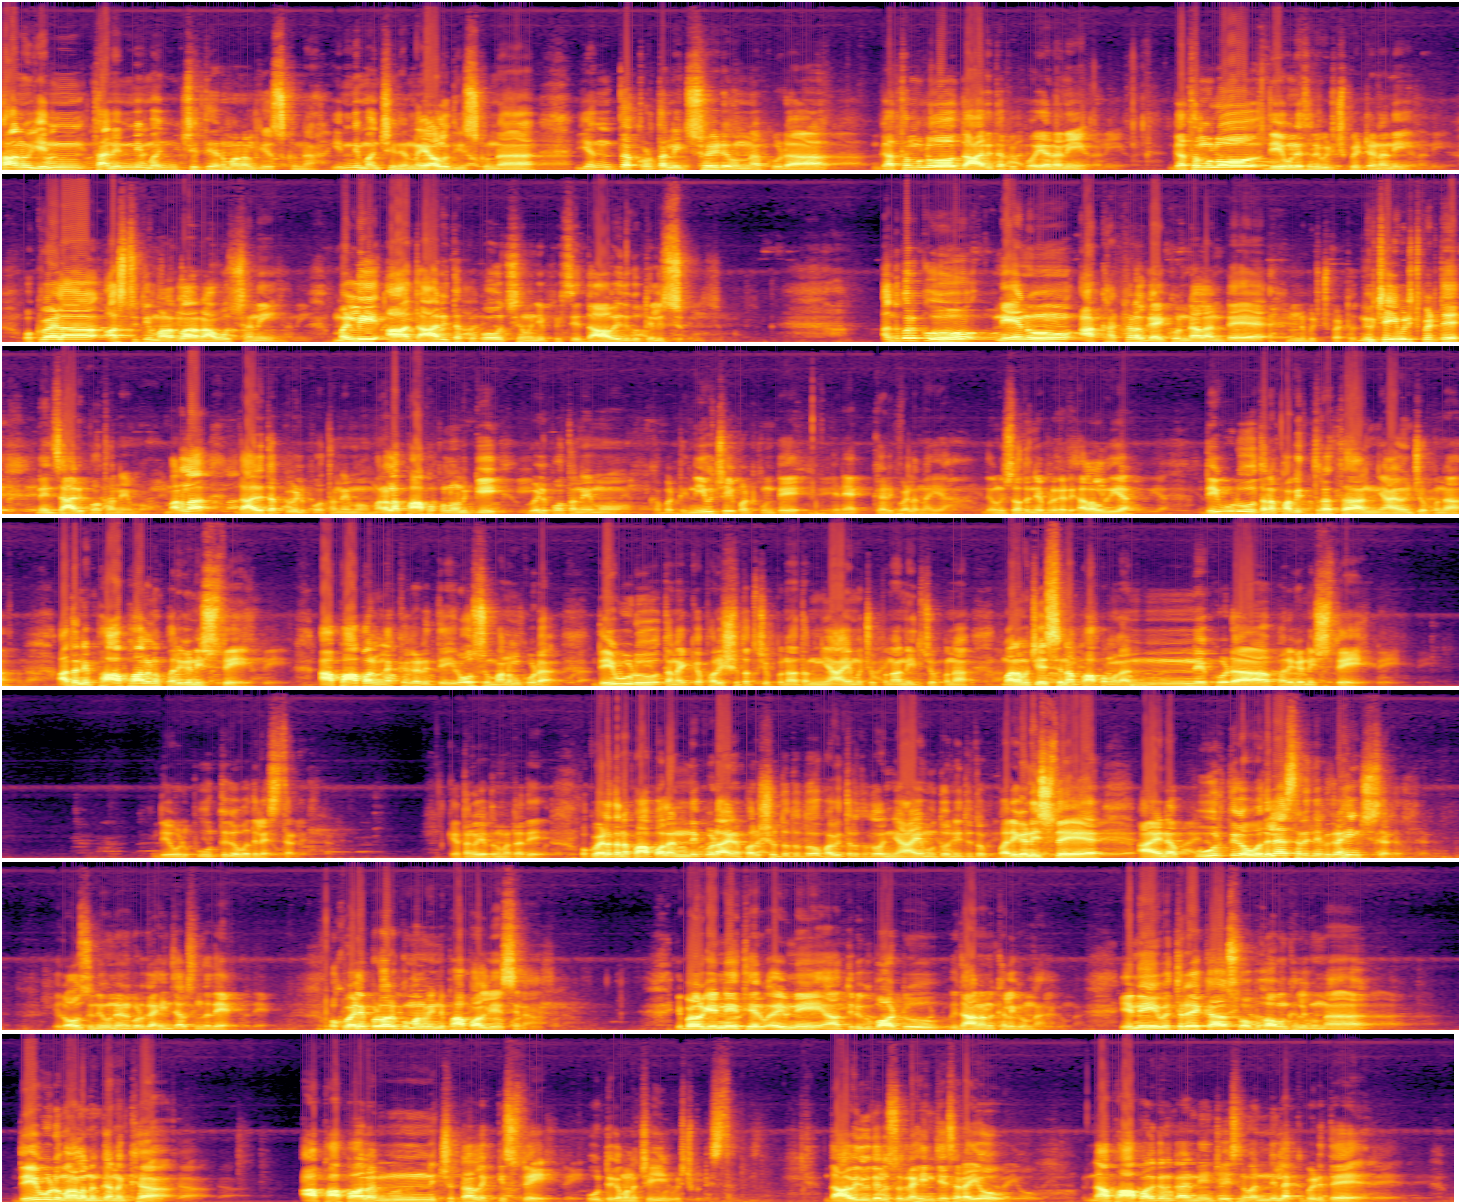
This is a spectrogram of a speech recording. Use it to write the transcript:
తాను ఎన్ని తాను ఎన్ని మంచి తీర్మానాలు చేసుకున్నా ఎన్ని మంచి నిర్ణయాలు తీసుకున్నా ఎంత కృత నిశ్చయుడే ఉన్నా కూడా గతంలో దారి తప్పిపోయానని గతంలో దేవుని విడిచిపెట్టానని ఒకవేళ ఆ స్థితి మరలా రావచ్చని మళ్ళీ ఆ దారి తప్పిపోవచ్చు అని చెప్పేసి దావేదికు తెలుసు. అందుకొరకు నేను ఆ కట్టడలు గైకొండాలంటే నన్ను విడిచిపెట్టదు నువ్వు చెయ్యి విడిచిపెడితే నేను జారిపోతానేమో. మరలా దారి తప్పి వెళ్ళిపోతానేమో. మరలా పాపంలోనికి వెళ్ళిపోతానేమో. కాబట్టి నీవు చేయి పట్టుకుంటే నేను ఎక్కడికి వెళ్ళనయ్యా? దేవుని శోతం చెప్పడం కదా. హలలుయ్యా దేవుడు తన పవిత్రత న్యాయం చొప్పున అతని పాపాలను పరిగణిస్తే ఆ పాపాలను లెక్కగడితే ఈరోజు మనం కూడా దేవుడు తన యొక్క పరిశుద్ధత చొప్పున తన న్యాయము చొప్పున నీతి చొప్పున మనము చేసిన పాపములన్నీ కూడా పరిగణిస్తే దేవుడు పూర్తిగా వదిలేస్తాడు. కీతంగా చెప్తున్నమాట అదే. ఒకవేళ తన పాపాలన్నీ కూడా ఆయన పరిశుద్ధతతో పవిత్రతతో న్యాయముతో నీతితో పరిగణిస్తే ఆయన పూర్తిగా వదిలేస్తాడని చెప్పి గ్రహించాడు. ఈరోజు నువ్వు నేను కూడా గ్రహించాల్సింది అదే. ఒకవేళ ఇప్పటి వరకు మనం ఎన్ని పాపాలు చేసినా ఇప్పటివరకు ఎన్ని ఎన్ని ఆ, తిరుగుబాటు విధానాన్ని కలిగి ఉన్నా ఎన్ని వ్యతిరేక స్వభావం కలిగి ఉన్నా దేవుడు మనలను గనక ఆ పాపాలన్నీ చుట్టాలు లెక్కిస్తే పూర్తిగా మన చెయ్యి విడిచిపెట్టిస్తాం దావిదికి తెలుసు గ్రహించేశాడు అయ్యో నా పాపాలు కనుక నేను చేసినవన్నీ లెక్క పెడితే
